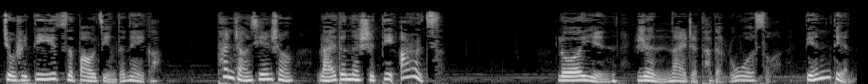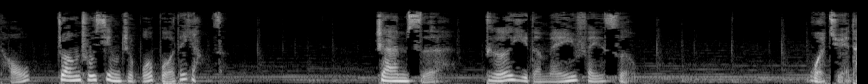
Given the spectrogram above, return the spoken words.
就是第一次报警的那个，探长先生来的那是第二次。罗隐忍耐着他的啰嗦，点点头，装出兴致勃勃的样子。詹姆斯得意的眉飞色舞。我觉得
